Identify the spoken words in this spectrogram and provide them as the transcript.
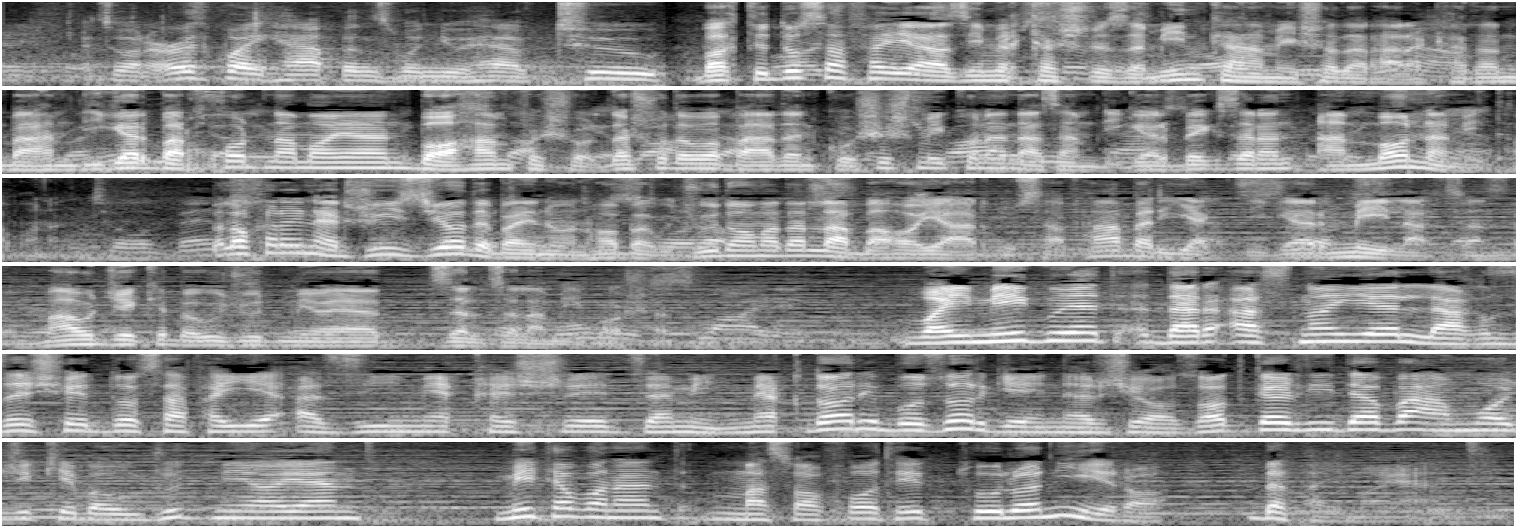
وقتی دو صفحه عظیم قشر زمین که همیشه در حرکتند به همدیگر برخورد نمایند با هم فشرده شده و بعدا کوشش می‌کنند از همدیگر بگذرند اما نمی‌توانند بالاخره انرژی زیاد بین آنها به وجود آمده لبه های هر دو صفحه بر یکدیگر میلغزند و موجی که به وجود میآید زلزله می باشد وی می‌گوید در اسنای لغزش دو صفحه عظیم قشر زمین مقدار بزرگ انرژی آزاد گردیده و امواجی که به وجود می آیند می توانند مسافات طولانی را بپیمایند.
